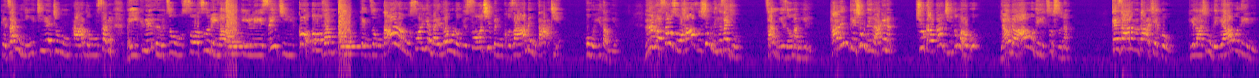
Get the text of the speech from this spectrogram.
给张年接中阿童生，被官二主所知名了。一来随机高多分，跟中大路所一枚露露的烧气本科上门大捷。我一道言，如果少说哈是兄弟的在做，张年肉忙一里，他能给兄弟哪个呢？去搞搞集中老虎，要了好的指示呢？该啥路大结果？给那兄弟要的呢？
